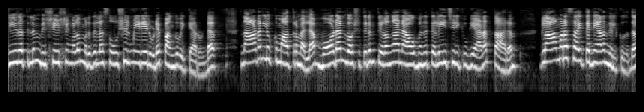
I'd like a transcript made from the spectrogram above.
ജീവിതത്തിലും വിശേഷങ്ങളും മൃദുല സോഷ്യൽ മീഡിയയിലൂടെ പങ്കുവെക്കാറുണ്ട്. നാടൻ ലുക്ക് മാത്രമല്ല മോഡേൺ വേഷത്തിലും തിളങ്ങാനാവുമെന്ന് തെളിയിച്ചിരിക്കുകയാണ് താരം. ഗ്ലാമറസ് ആയി തന്നെയാണ് നിൽക്കുന്നത്.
